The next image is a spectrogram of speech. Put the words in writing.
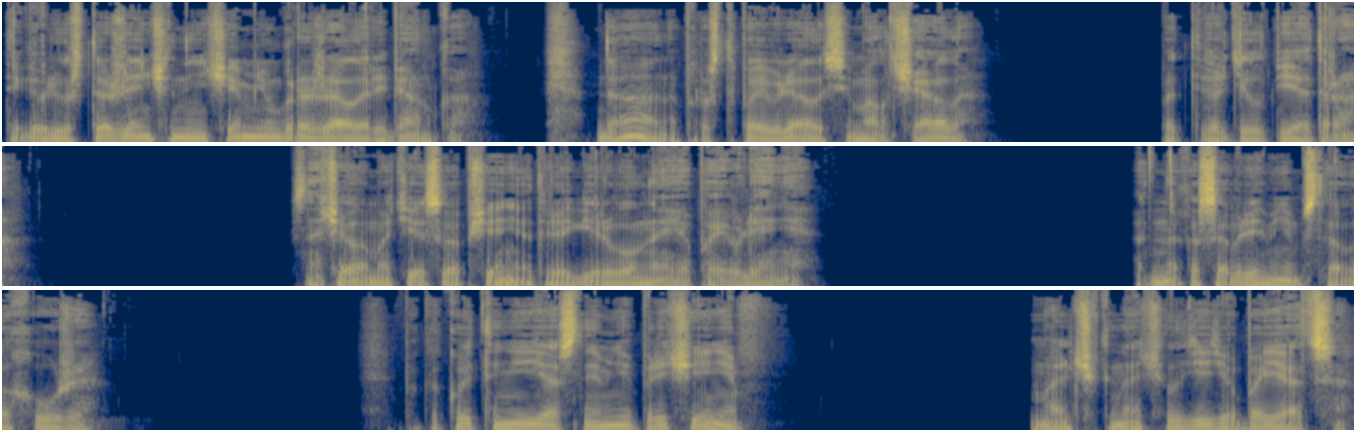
Ты говорил, что женщина ничем не угрожала ребенку. Да, она просто появлялась и молчала, подтвердил Пьетро. Сначала Матиас вообще не отреагировал на ее появление. Однако со временем стало хуже. По какой-то неясной мне причине мальчик начал ее бояться.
